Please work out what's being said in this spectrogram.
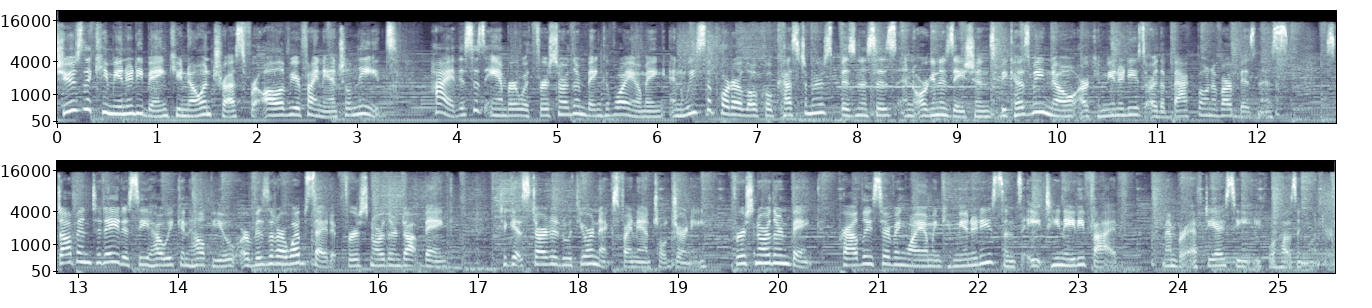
Choose the community bank you know and trust for all of your financial needs. Hi, this is Amber with First Northern Bank of Wyoming, and we support our local customers, businesses, and organizations because we know our communities are the backbone of our business. Stop in today to see how we can help you or visit our website at firstnorthern.bank to get started with your next financial journey. First Northern Bank, proudly serving Wyoming communities since 1885. Member FDIC Equal Housing Lender.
